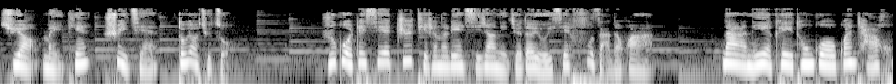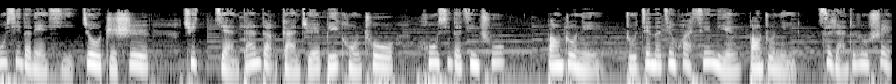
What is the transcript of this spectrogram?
需要每天睡前都要去做。如果这些肢体上的练习让你觉得有一些复杂的话，那你也可以通过观察呼吸的练习，就只是去简单的感觉鼻孔处呼吸的进出，帮助你逐渐的净化心灵，帮助你自然的入睡。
